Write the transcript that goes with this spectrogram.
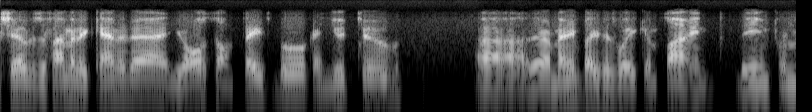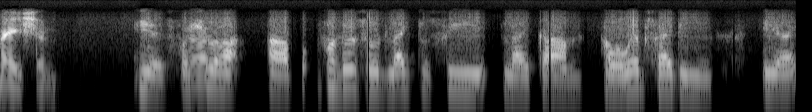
Children's Family Canada. You're also on Facebook and YouTube. Uh, there are many places where you can find the information. Yes, for uh, sure. Uh, for those who would like to see, like um, our website in here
